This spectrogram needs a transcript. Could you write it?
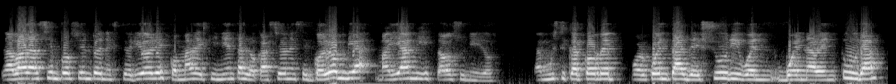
grabada 100% en exteriores, con más de 500 locaciones en Colombia, Miami y Estados Unidos. La música corre por cuenta de Yuri Buenaventura.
